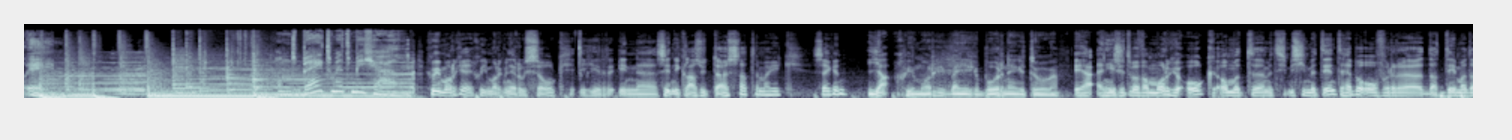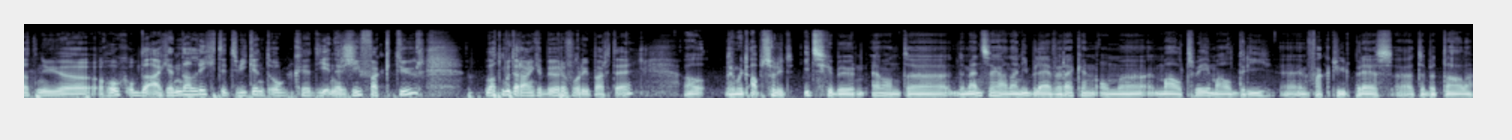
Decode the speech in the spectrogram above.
1. Ontbijt met Michael. Goedemorgen, goedemorgen meneer Rousseau, ook hier in uh, Sint-Niklaas, uw thuisstad, mag ik zeggen? Ja, goedemorgen, ik ben hier geboren en getogen. Ja, en hier zitten we vanmorgen ook om het uh, misschien meteen te hebben over uh, dat thema dat nu hoog op de agenda ligt, dit weekend ook die energiefactuur. Wat moet eraan gebeuren voor uw partij? Wel, er moet absoluut iets gebeuren, hè, want de mensen gaan dat niet blijven rekken om maal twee, maal drie een factuurprijs te betalen.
